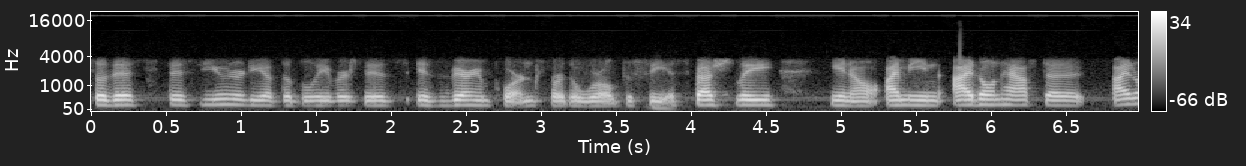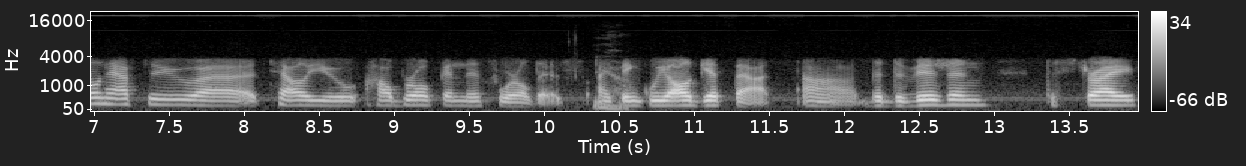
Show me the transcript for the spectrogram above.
So this this unity of the believers is is very important for the world to see, especially you know i mean i don't have to i don't have to uh, tell you how broken this world is yeah. i think we all get that uh, the division the strife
